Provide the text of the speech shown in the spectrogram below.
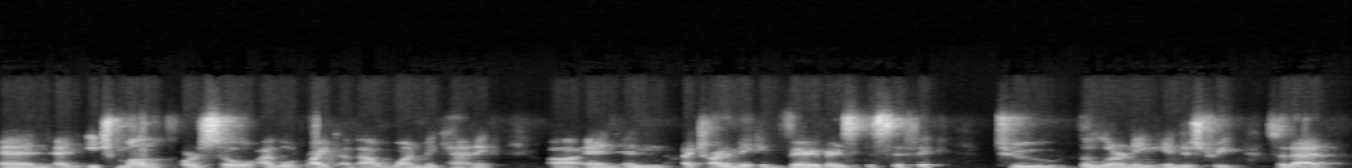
and and each month or so I will write about one mechanic uh, and, and I try to make it very, very specific to the learning industry so that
